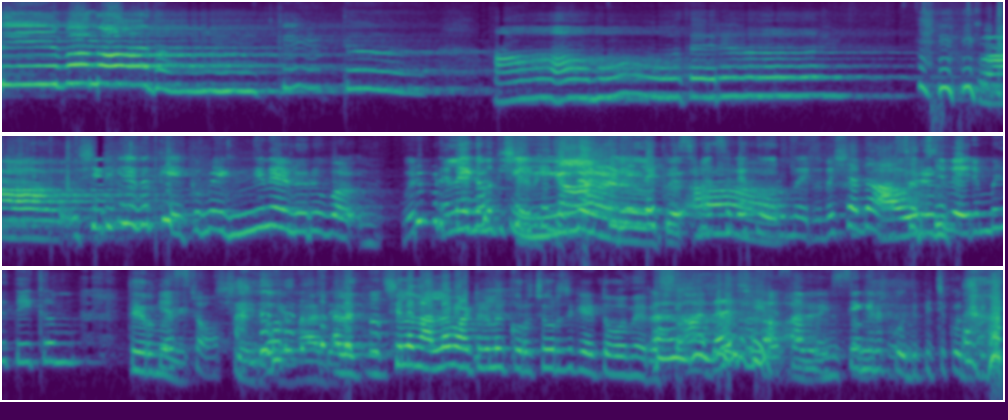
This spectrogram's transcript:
ദേവനാദം കേട്ടു ആമോദരായി ശരിക്കും ഇത് കേൾക്കുമ്പോ എങ്ങനെയാലും ഒരു ഒരു വരുമ്പോഴത്തേക്കും ചില നല്ല പാട്ടുകൾ കുറച്ച് കുറച്ച് കേട്ടു പോകുന്ന രസം. അതാണ് ശരി, അതെ, സമ്മതിച്ചു. എനിക്കിങ്ങനെ കൊതിപ്പിച്ച് കൊതിപ്പിച്ച്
